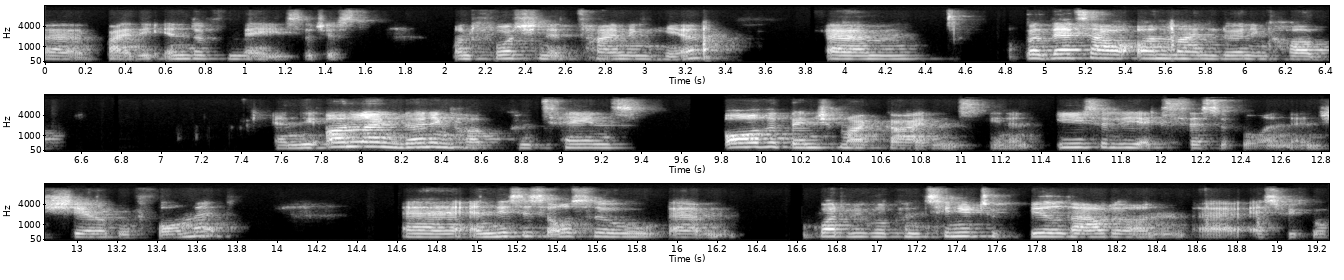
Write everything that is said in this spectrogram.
uh, by the end of May, so just unfortunate timing here, um, but that's our online learning hub. And the online learning hub contains all the benchmark guidance in an easily accessible and, and shareable format. Uh, and this is also um, what we will continue to build out on uh, as we go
